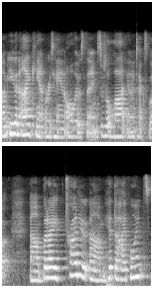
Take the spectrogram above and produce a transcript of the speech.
Um, even I can't retain all those things. There's a lot in a textbook. Um, but I try to um, hit the high points.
